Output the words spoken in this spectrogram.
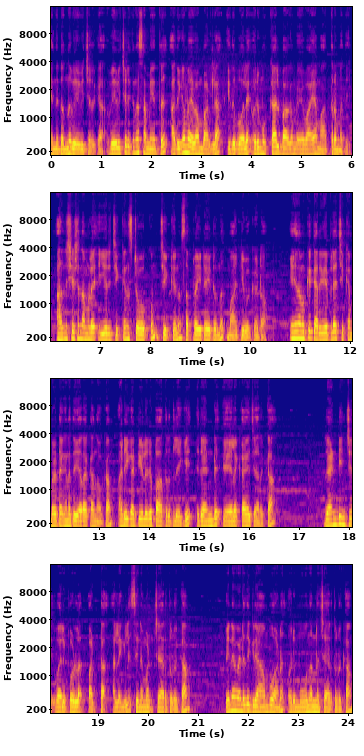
എന്നിട്ടൊന്ന് വേവിച്ചെടുക്കുക. വേവിച്ചെടുക്കുന്ന സമയത്ത് അധികം വേവാൻ പാടില്ല. ഇതുപോലെ ഒരു മുക്കാൽ ഭാഗം വേവായാൽ മാത്രം മതി. അതിനുശേഷം നമ്മൾ ഈ ഒരു ചിക്കൻ സ്റ്റോക്കും ചിക്കനും സെപ്പറേറ്റ് ആയിട്ടൊന്ന് മാറ്റി വെക്കുക കേട്ടോ ഇനി നമുക്ക് കറിവേപ്പില ചിക്കൻ പരട്ട് എങ്ങനെ തയ്യാറാക്കാൻ നോക്കാം. അടി കട്ടിയുള്ളൊരു പാത്രത്തിലേക്ക് രണ്ട് ഏലക്കായ ചേർക്കുക രണ്ടിഞ്ച് വലുപ്പമുള്ള പട്ട അല്ലെങ്കിൽ സിനമൺ ചേർത്ത് കൊടുക്കാം പിന്നെ വേണ്ടത് ഗ്രാമ്പുമാണ് ഒരു മൂന്നെണ്ണം ചേർത്ത് കൊടുക്കാം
